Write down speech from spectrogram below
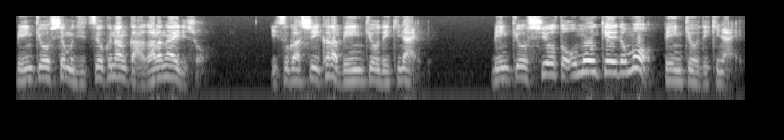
勉強しても実力なんか上がらないでしょ。忙しいから勉強できない。勉強しようと思うけれども勉強できない。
